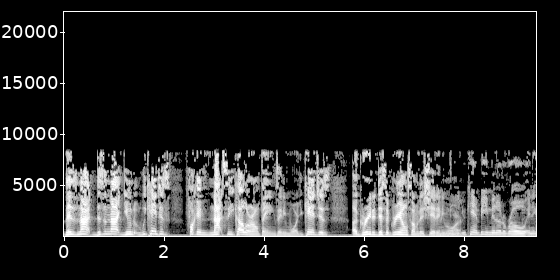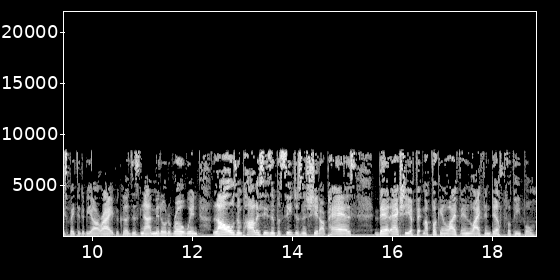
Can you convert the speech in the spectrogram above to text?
This is not, this is not uni- we can't just fucking not see color on things anymore. You can't just agree to disagree on some of this shit anymore. You can't be middle of the road and expect it to be all right because it's not middle of the road when laws and policies and procedures and shit are passed that actually affect my fucking life and life and death for people.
